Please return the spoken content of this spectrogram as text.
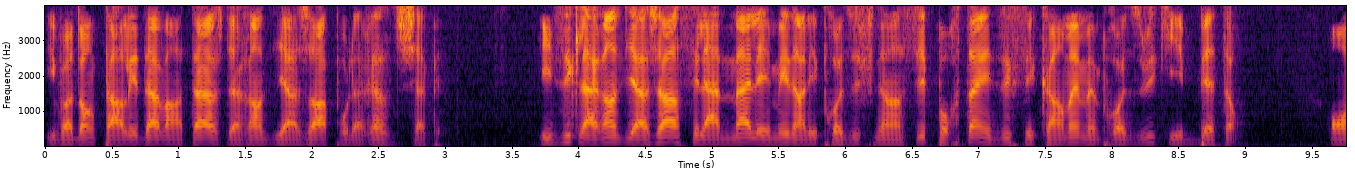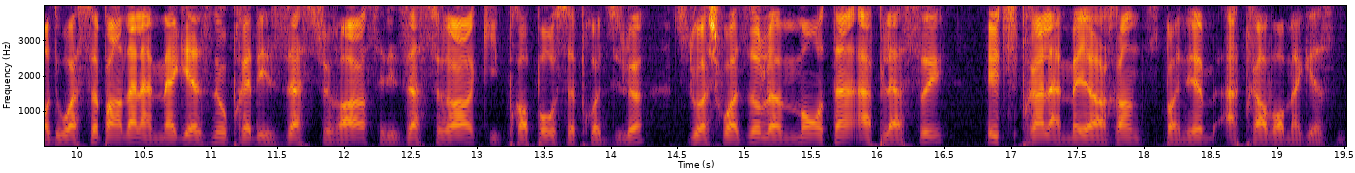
Il va donc parler davantage de rente viagère pour le reste du chapitre. Il dit que la rente viagère, c'est la mal aimée dans les produits financiers. Pourtant, il dit que c'est quand même un produit qui est béton. On doit cependant la magasiner auprès des assureurs. C'est les assureurs qui proposent ce produit-là. Tu dois choisir le montant à placer et tu prends la meilleure rente disponible après avoir magasiné.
